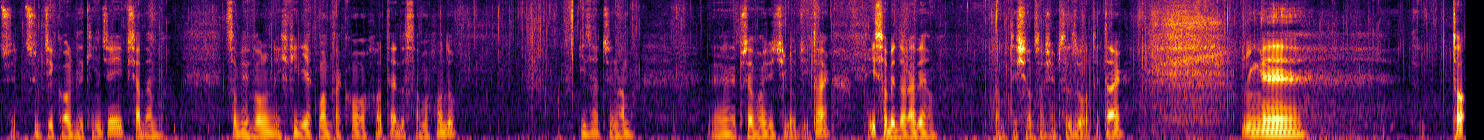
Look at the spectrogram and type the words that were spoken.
czy, czy gdziekolwiek indziej, wsiadam sobie w wolnej chwili, jak mam taką ochotę, do samochodu i zaczynam y, przewozić ludzi, tak? I sobie dorabiam tam 1800 zł, tak? Y, to,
